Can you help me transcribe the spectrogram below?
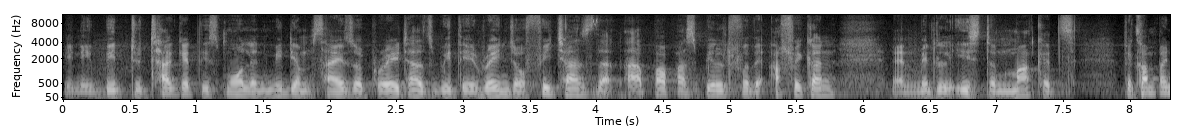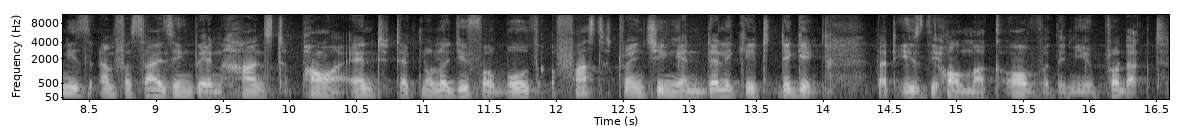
in a bid to target the small and medium-sized operators with a range of features that are purpose-built for the African and Middle Eastern markets. The company is emphasizing the enhanced power and technology for both fast trenching and delicate digging. That is the hallmark of the new product.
